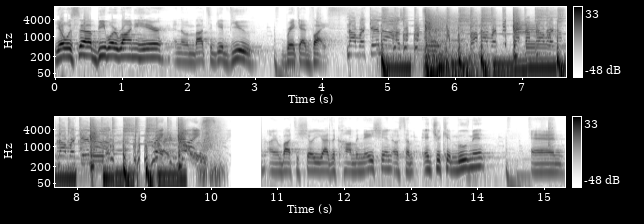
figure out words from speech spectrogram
Yo, what's up? B-Boy Ronnie here, and I'm about to give you break advice. Not recognize. Not, not, not, not recognize. Break advice. I am about to show you guys a combination of some intricate movement, and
